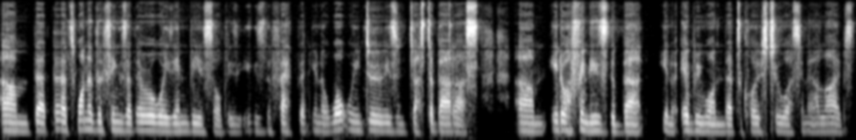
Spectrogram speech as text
um, that that's one of the things that they're always envious of is, is, the fact that, you know, what we do isn't just about us. Um, it often is about, you know, everyone that's close to us in our lives.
